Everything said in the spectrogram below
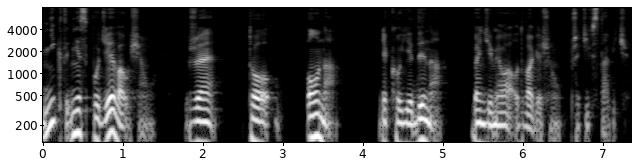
Nikt nie spodziewał się, że to ona jako jedyna będzie miała odwagę się przeciwstawić.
